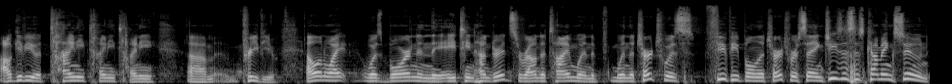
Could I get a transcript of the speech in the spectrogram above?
I'll give you a tiny, tiny, tiny um, preview. Ellen White was born in the 1800s, around a time when the, when the church was, few people in the church were saying, Jesus is coming soon.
